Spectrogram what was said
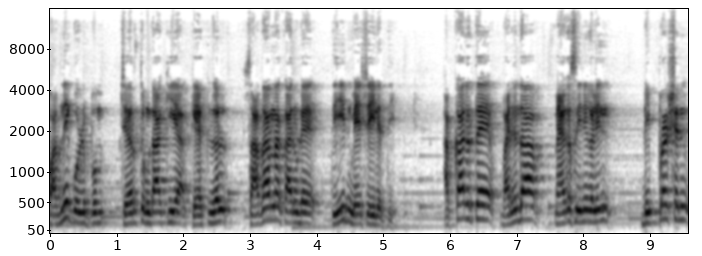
പന്നിക്കൊഴുപ്പും ചേർത്തുണ്ടാക്കിയ കേക്കുകൾ സാധാരണക്കാരുടെ തീൻ മേശയിലെത്തി അക്കാലത്തെ വനിതാ മാഗസീനുകളിൽ ഡിപ്രഷൻ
